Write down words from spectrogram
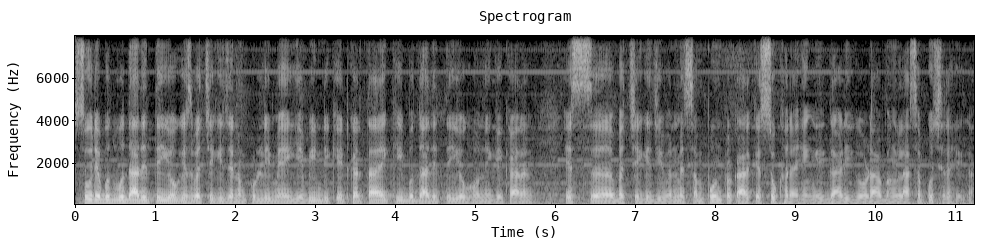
सूर्य बुद्ध बुद्ध आदित्य योग इस बच्चे की जन्म कुंडली में ये भी इंडिकेट करता है कि बुद्ध आदित्य योग होने के कारण इस बच्चे के जीवन में संपूर्ण प्रकार के सुख रहेंगे। गाड़ी, घोड़ा, बंगला सब कुछ रहेगा।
